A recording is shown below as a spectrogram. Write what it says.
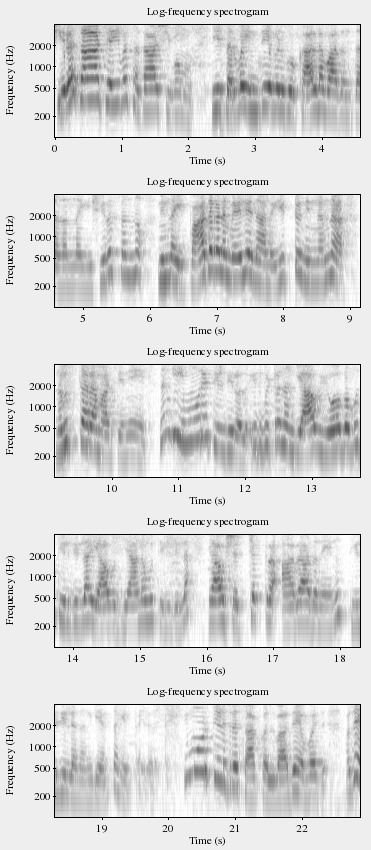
ಶಿರಸಾಚೈವ ಸದಾಶಿವಂ ಈ ಸರ್ವ ಇಂದ್ರಿಯಗಳಿಗೂ ಕಾರಣವಾದಂಥ ನನ್ನ ಈ ಶಿರಸ್ಸನ್ನು, ನಿನ್ನ ಈ ಪಾದಗಳ ಮೇಲೆ ನಾನು ಇಟ್ಟು ನಿನ್ನನ್ನು ನಮಸ್ಕಾರ ಮಾಡ್ತೀನಿ. ನನಗೆ ಈ ಮೂರೇ ತಿಳಿದಿರೋದು. ಇದು ಬಿಟ್ಟರೆ ನನಗೆ ಯಾವ ಯೋಗವೂ ತಿಳಿದಿಲ್ಲ, ಯಾವ ಧ್ಯಾನವೂ ತಿಳಿದಿಲ್ಲ, ಯಾವ ಷಚ್ಚಕ್ರ ಆರಾಧನೆಯನ್ನು ತಿಳಿದಿಲ್ಲ ನನಗೆ ಅಂತ ಹೇಳ್ತಾ ಇದ್ದಾರೆ. ಈ ಮೂರು ತಿಳಿದ್ರೆ ಸಾಕಲ್ವಾ? ಅದೇ ಅದೇ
